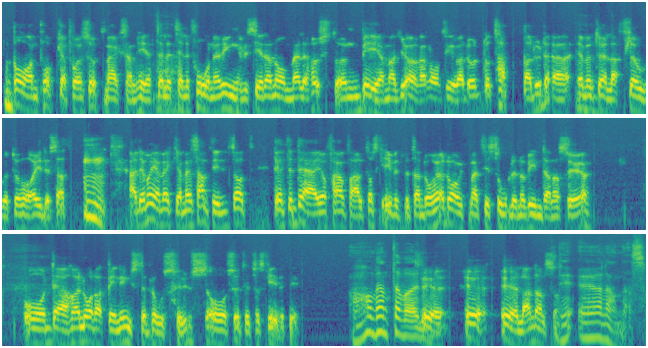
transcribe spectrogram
barn pockar på ens uppmärksamhet eller telefonen ringer vid sidan om eller hustrun ber om att göra någonting. Va? Då, då tappar du det eventuella flowet du har i det. Så att, ja, det var en vecka men samtidigt så att det är inte där jag framförallt har skrivit utan då har jag dragit mig till solen och vindarnas ö. Och där har jag lånat min yngste brors hus och suttit och skrivit i. Jaha, vänta. Vad, Ö, Ö, Öland alltså. det är Öland alltså.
